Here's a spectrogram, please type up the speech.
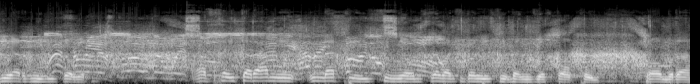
wierni widzowie. Z hejterami lepiej się nie odzywać do nich i będzie spokój. Dobra,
